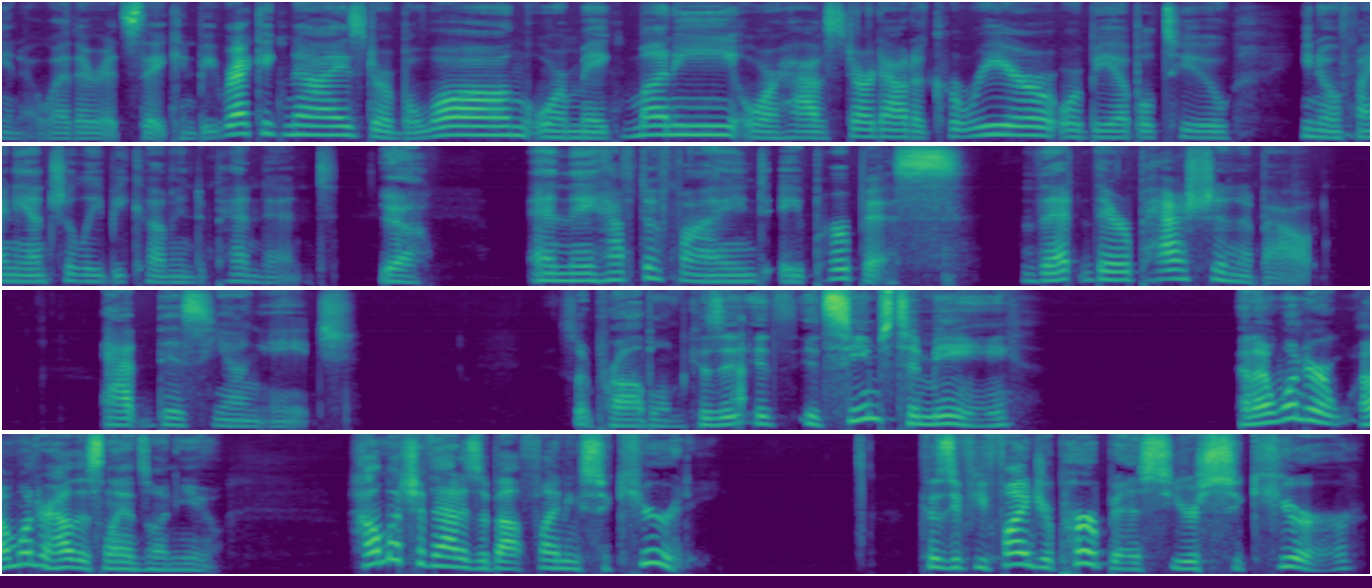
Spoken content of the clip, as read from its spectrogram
you know, whether it's they can be recognized or belong or make money or have start out a career or be able to, you know, financially become independent yeah and they have to find a purpose that they're passionate about at this young age. it's a problem because it, uh, it it seems to me and i wonder i wonder how this lands on you how much of that is about finding security? Because if you find your purpose, you're secure.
